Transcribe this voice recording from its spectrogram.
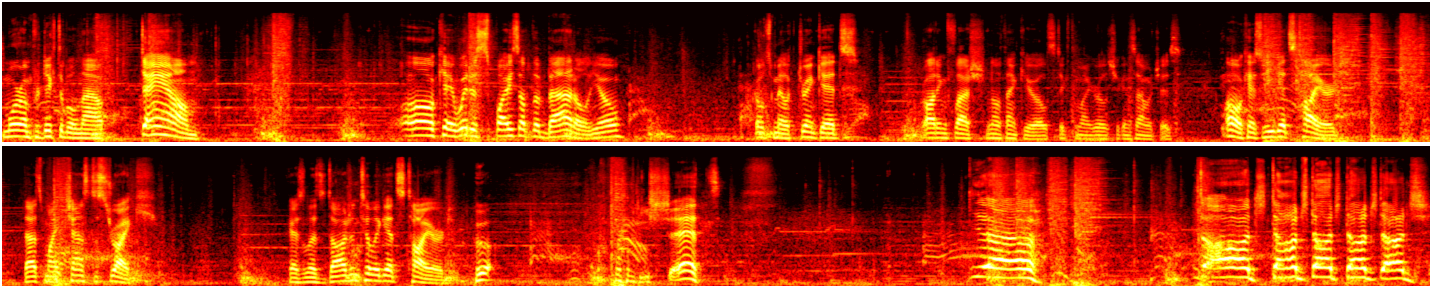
more unpredictable now. Damn! Okay, way to spice up the battle, yo. Goat's milk, drink it. Rotting flesh, no thank you, I'll stick to my grilled chicken sandwiches. Oh, okay, so he gets tired. That's my chance to strike. Okay, so let's dodge until he gets tired. Holy shit! Yeah! Dodge! Dodge! Dodge! Dodge! Dodge!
